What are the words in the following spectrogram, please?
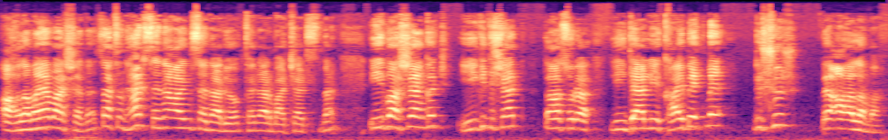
Ağlamaya başladı. Zaten her sene aynı senaryo Fenerbahçe açısından. İyi başlangıç, iyi gidişat. Daha sonra liderliği kaybetme, düşüş ve ağlama.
